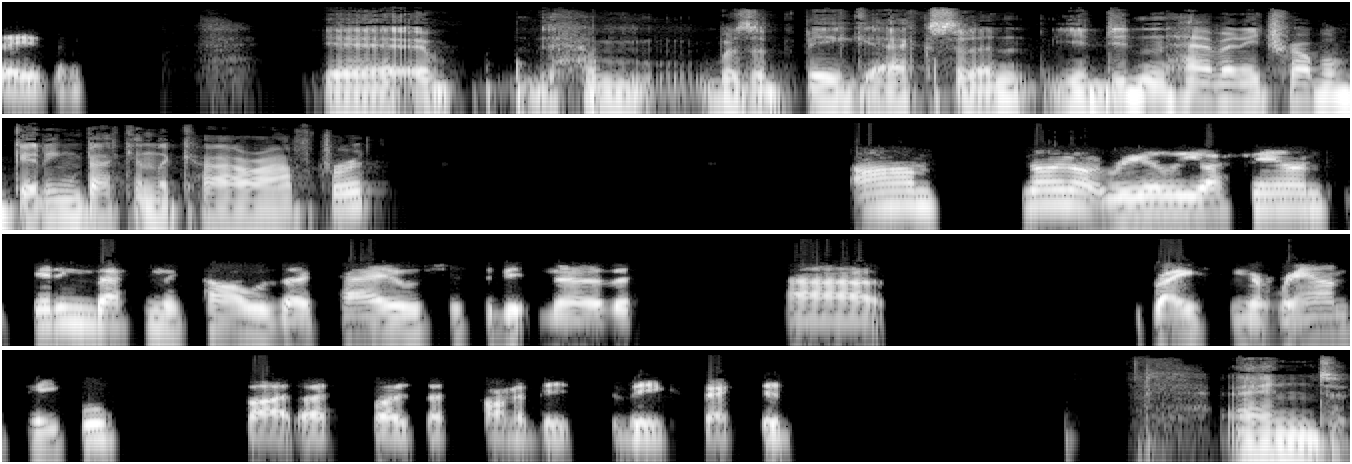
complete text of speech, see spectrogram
season. Yeah, it was a big accident. You didn't have any trouble getting back in the car after it? Um, no, not really. I found getting back in the car was okay. I was just a bit nervous uh, racing around people, but I suppose that's kind of to be expected. And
